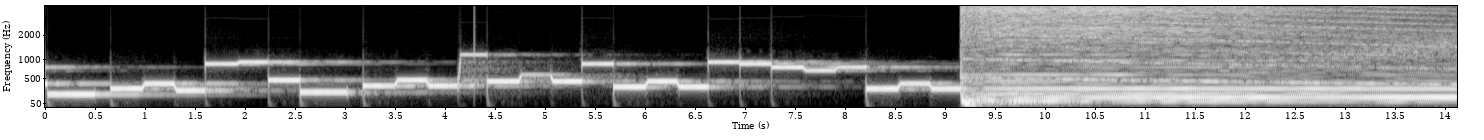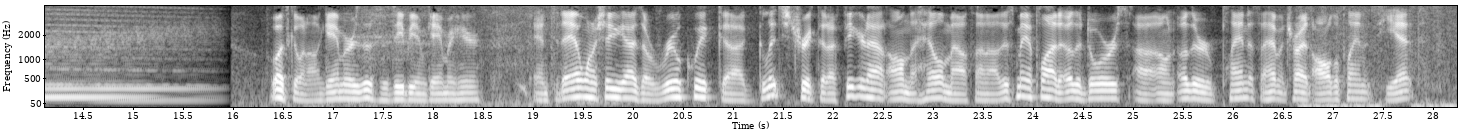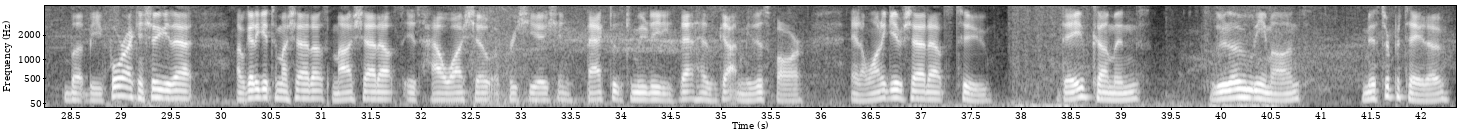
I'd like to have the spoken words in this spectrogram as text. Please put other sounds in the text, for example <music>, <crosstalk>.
What's going on gamers? This is DBM Gamer here and today I want to show you guys a real quick uh, glitch trick that I figured out on the Hellmouth. Uh, this may apply to other doors uh, on other planets. I haven't tried all the planets yet but before I can show you that I've got to get to my shoutouts. My shoutouts is how I show appreciation back to the community that has gotten me this far and I want to give shoutouts to Dave Cummins, Ludo Lemons, Mr. Potato,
